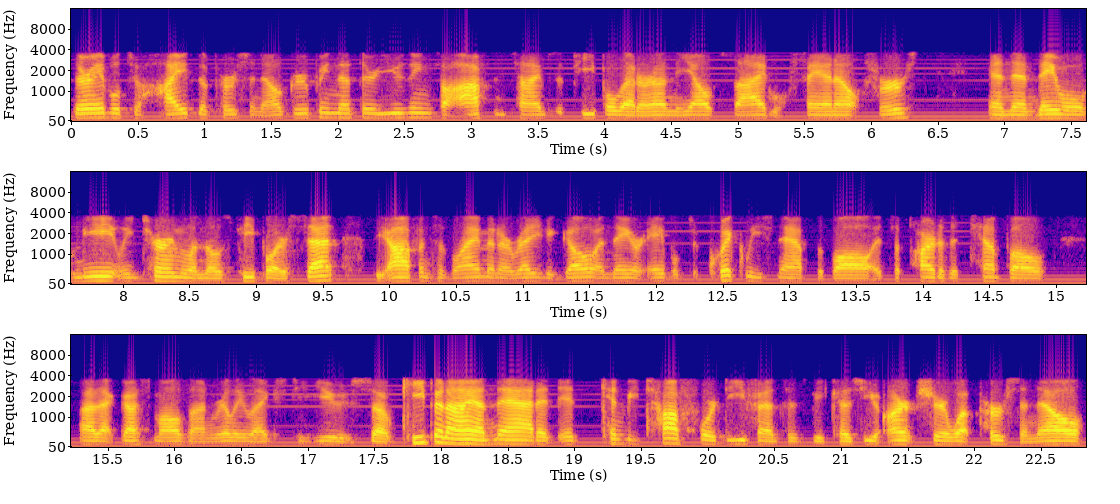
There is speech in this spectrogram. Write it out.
they're able to hide the personnel grouping that they're using. So oftentimes the people that are on the outside will fan out first, and then they will immediately turn when those people are set. The offensive linemen are ready to go, and they are able to quickly snap the ball. It's a part of the tempo uh, that Gus Malzahn really likes to use. So keep an eye on that. It, it can be tough for defenses because you aren't sure what personnel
